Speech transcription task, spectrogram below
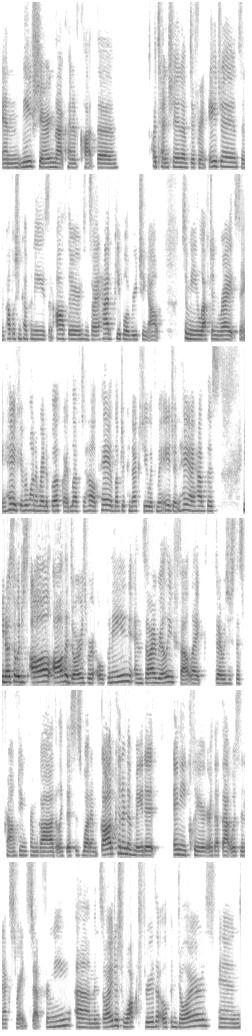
and me sharing that kind of caught the attention of different agents and publishing companies and authors. And so I had people reaching out to me left and right saying, Hey, if you ever want to write a book, I'd love to help. Hey, I'd love to connect you with my agent. Hey, I have this, you know, so it just all, all the doors were opening. And so I really felt like there was just this prompting from God that like, this is what I'm, God couldn't have made it any clearer that that was the next right step for me. Um, and so I just walked through the open doors and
